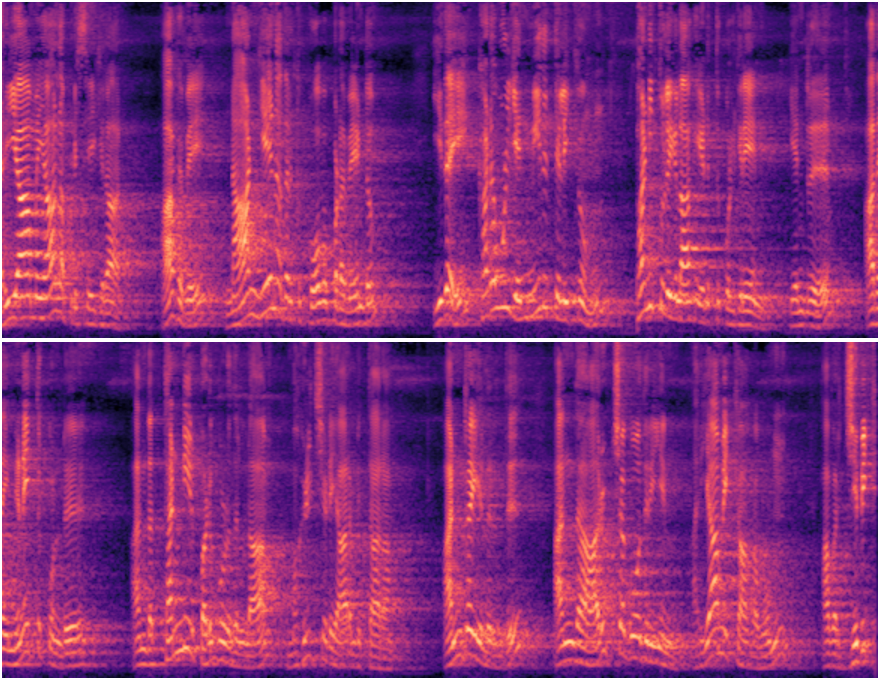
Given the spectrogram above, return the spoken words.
அறியாமையால் அப்படி செய்கிறார். ஆகவே நான் ஏன் அதற்கு கோபப்பட வேண்டும்? இதை கடவுள் என் மீது தெளிக்கும் பனித்துளிகளாக எடுத்துக்கொள்கிறேன் என்று அதை நினைத்து கொண்டு அந்த தண்ணீர் படும்பொழுதெல்லாம் மகிழ்ச்சியடைய ஆரம்பித்தாராம். அன்றையிலிருந்து அந்த அருட்சகோதரியின் அறியாமைக்காகவும் அவர் ஜெபிக்க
